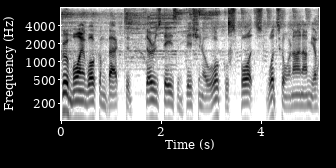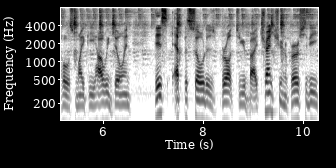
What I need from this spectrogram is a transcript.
Good morning. Welcome back to Thursday's edition of Local Sports. What's going on? I'm your host, Mikey. How we doing? This episode is brought to you by Trench University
